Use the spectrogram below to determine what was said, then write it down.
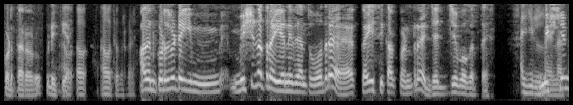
ಕೊಡ್ತಾರ ಅವರು ಕುಡಿತೀಯ. ಅದನ್ನ ಕುಡಿದ್ಬಿಟ್ಟು ಈ ಮಿಷಿನ್ ಹತ್ರ ಏನಿದೆ ಅಂತ ಹೋದ್ರೆ ಕೈ ಸಿಕ್ಕಾಕೊಂಡ್ರೆ ಜಜ್ಜಿ ಹೋಗುತ್ತೆ. ಮಿಷಿನ್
